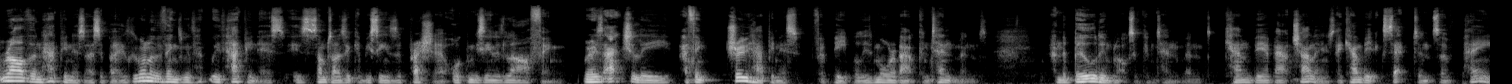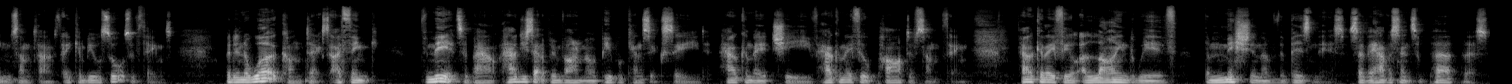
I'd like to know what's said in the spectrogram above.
rather than happiness, I suppose. Because one of the things with, with happiness is sometimes it can be seen as a pressure or it can be seen as laughing. Whereas actually, I think true happiness for people is more about contentment. And the building blocks of contentment can be about challenge. They can be acceptance of pain sometimes. They can be all sorts of things. But in a work context, I think for me, it's about how do you set up an environment where people can succeed? How can they achieve? How can they feel part of something? How can they feel aligned with the mission of the business so they have a sense of purpose?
